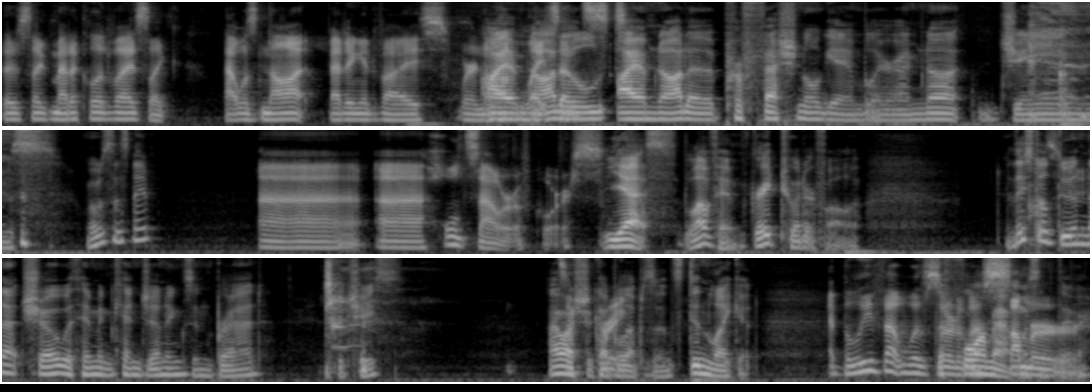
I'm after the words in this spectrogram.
there's like medical advice. Like that was not betting advice. We're not I am licensed. not a I am not a professional gambler. I'm not James. what was his name? uh, uh, Holzhauer, of course. Yes, love him. Great Twitter follow. Are they still doing that show with him and Ken Jennings and Brad? The Chase. I a watched a couple episodes. Didn't like it. I believe that was The sort of a summer.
